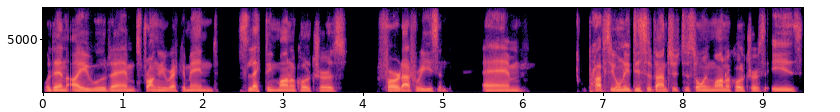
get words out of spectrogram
well then I would um, strongly recommend selecting monocultures for that reason. Um, perhaps the only disadvantage to sowing monocultures is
